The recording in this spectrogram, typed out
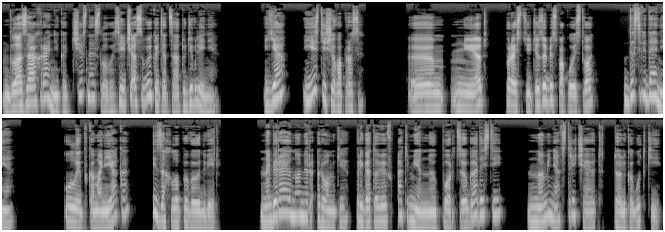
Глаза охранника, честное слово, сейчас выкатятся от удивления. «Я? Есть еще вопросы?» «Эм, нет. Простите за беспокойство». «До свидания». Улыбка маньяка и захлопываю дверь. Набираю номер Ромки, приготовив отменную порцию гадостей, но меня встречают только гудки.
